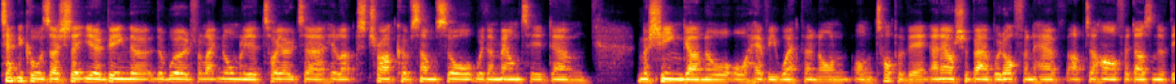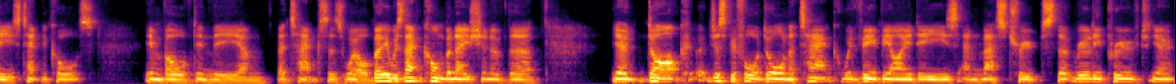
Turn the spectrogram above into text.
technicals, I should say, you know, being the, the word for like normally a Toyota Hilux truck of some sort with a mounted um, machine gun or, or heavy weapon on, on top of it. And Al Shabaab would often have up to half a dozen of these technicals involved in the um, attacks as well. But it was that combination of the you know dark just before dawn attack with VBIEDs and mass troops that really proved you know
